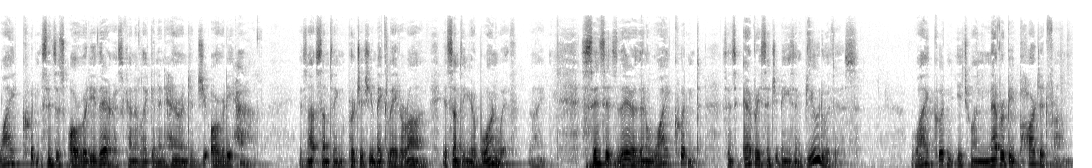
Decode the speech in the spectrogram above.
why couldn't, since it's already there, it's kind of like an inheritance you already have. It's not something purchase you make later on, it's something you're born with, right? Since it's there, then why couldn't, since every sentient being is imbued with this, why couldn't each one never be parted from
